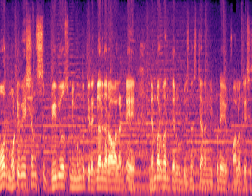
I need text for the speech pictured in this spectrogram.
మోర్ మోటివేషన్స్ వీడియోస్ మీ ముందుకి రెగ్యులర్గా రావాలంటే number one Telugu business channel ఇప్పుడే ఫాలో చేసి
